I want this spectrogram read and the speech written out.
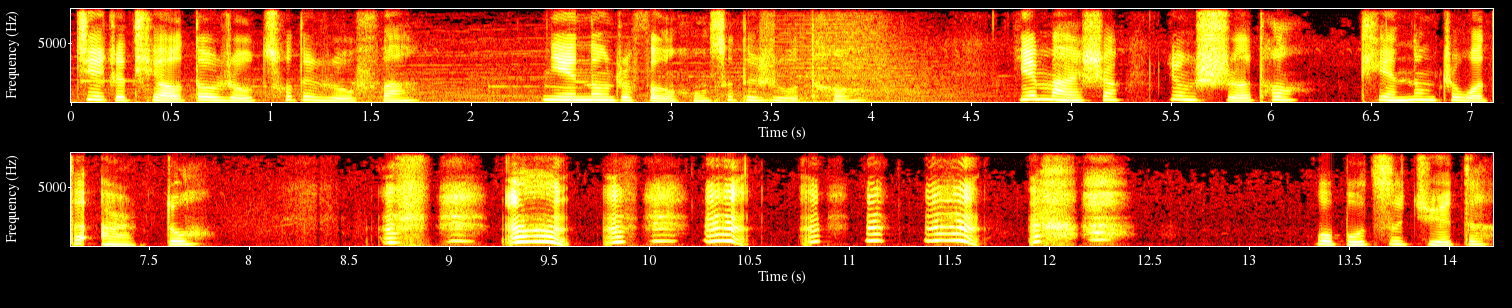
借着挑逗揉搓的乳房，捏弄着粉红色的乳头，也马上用舌头。舔弄着我的耳朵，嗯嗯嗯嗯嗯嗯嗯，我不自觉的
